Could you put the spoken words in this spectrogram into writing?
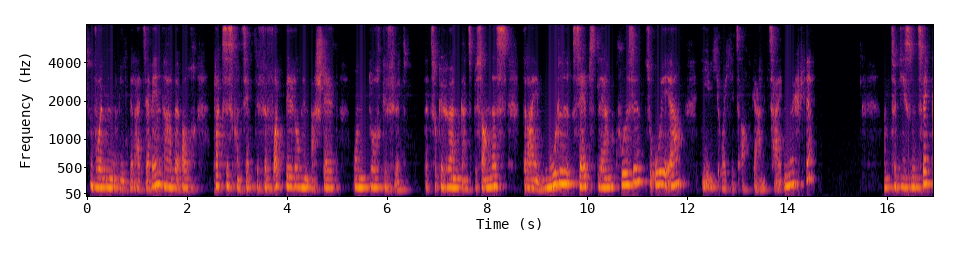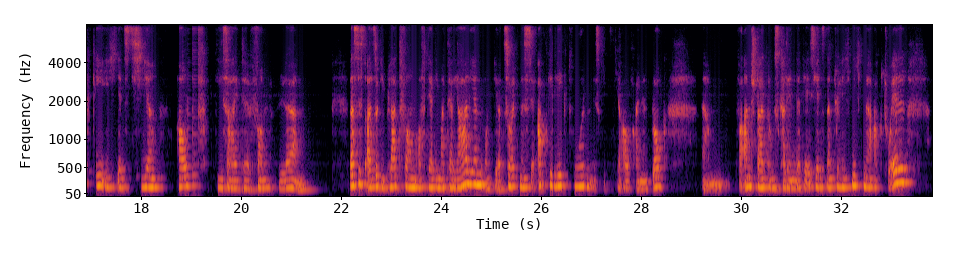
wurden, wie ich bereits erwähnt habe, auch Praxiskonzepte für Fortbildungen erstellt und durchgeführt. Dazu gehören ganz besonders drei Moodle-Selbstlernkurse zu OER, die ich euch jetzt auch gerne zeigen möchte. Und zu diesem Zweck gehe ich jetzt hier auf die Seite von Learn. Das ist also die Plattform, auf der die Materialien und die Erzeugnisse abgelegt wurden. Es gibt hier auch einen Blog, ähm, Veranstaltungskalender, der ist jetzt natürlich nicht mehr aktuell,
